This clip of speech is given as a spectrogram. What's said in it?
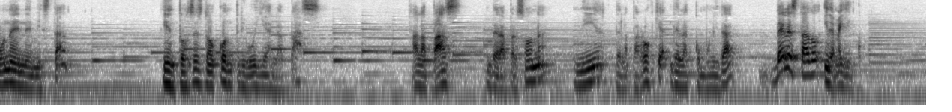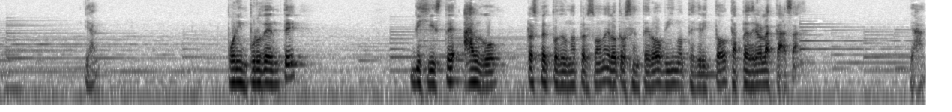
una enemistad. Y entonces no contribuye a la paz. A la paz de la persona, mía, de la parroquia, de la comunidad, del Estado y de México. ¿Ya? Por imprudente dijiste algo respecto de una persona, el otro se enteró, vino, te gritó, te apedreó la casa. ¿Ya?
